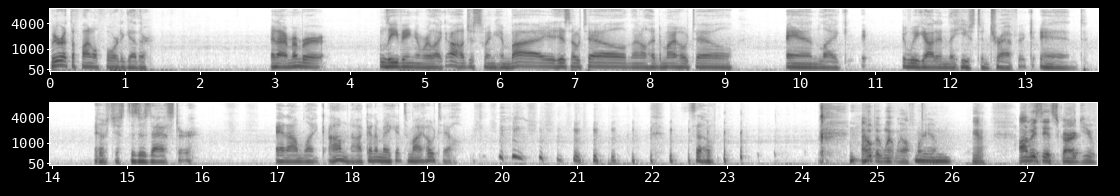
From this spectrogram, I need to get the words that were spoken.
We were at the Final Four together. And I remember leaving and we're like, oh, I'll just swing him by his hotel and then I'll head to my hotel. And like, it, we got in the Houston traffic and it was just a disaster. And I'm like, I'm not going to make it to my hotel. so, I hope it went well for you. Yeah. Obviously, it scarred you.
